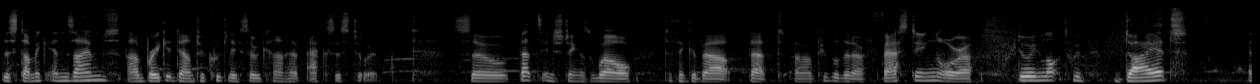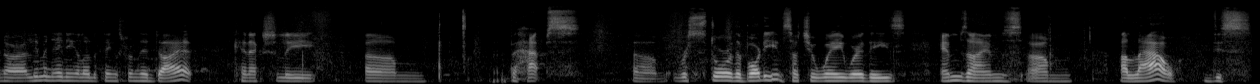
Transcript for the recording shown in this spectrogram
the stomach enzymes uh, break it down too quickly, so we can't have access to it. So that's interesting as well to think about that uh, people that are fasting or are doing lots with diet and are eliminating a lot of things from their diet can actually um, perhaps um, restore the body in such a way where these enzymes um, allow this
